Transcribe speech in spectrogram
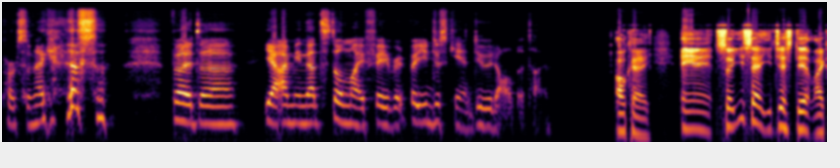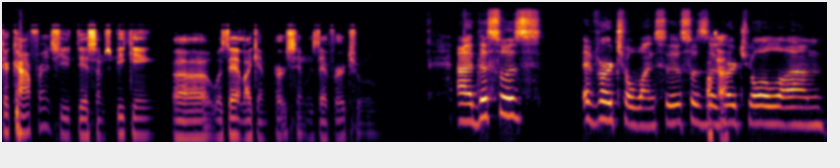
person i guess but uh, yeah i mean that's still my favorite but you just can't do it all the time Okay. And so you said you just did like a conference, you did some speaking. Uh, was that like in person? Was that virtual? Uh, this was a virtual one. So this was a virtual. Um,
